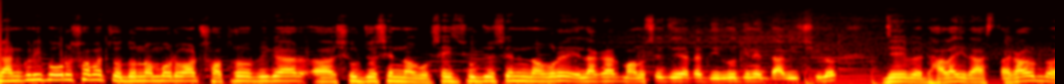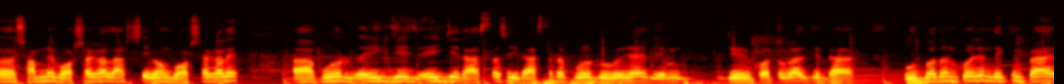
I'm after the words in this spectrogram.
ডানকুনি পৌরসভা চোদ্দ নম্বর ওয়ার্ড, সতেরো বিঘার সূর্যসেন নগর। সেই সূর্যসেন নগরের এলাকার মানুষের যে একটা দীর্ঘদিনের দাবি ছিল যে ঢালাই রাস্তা, কারণ সামনে বর্ষাকাল আসছে এবং বর্ষাকালে পুরো এই যে এই যে রাস্তা, সেই রাস্তাটা পুরো ডুবে যায়। যে গতকাল যে উদ্বোধন করেছেন দেখতেন প্রায়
